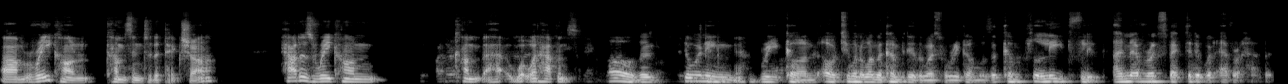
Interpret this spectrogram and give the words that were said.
um, recon comes into the picture. How does recon come? What what happens? Oh, the joining yeah. recon. Oh, T101, the company of the Westworld Recon, was a complete fluke. I never expected it would ever happen.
